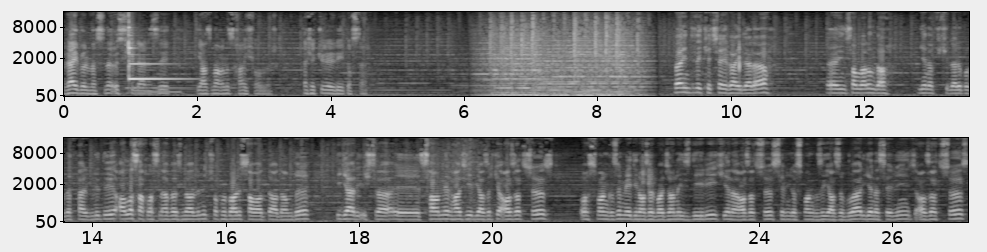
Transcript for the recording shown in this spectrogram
rəy bölməsinə öz fikirlərinizi yazmağınız xahiş olunur. Təşəkkür edirik dostlar. Və indi də keçək rəylərə. E, insanların da yenə fikirləri burada fərqlidir. Allah saxlasın Əvəz müəllimi çox mübariz savadlı adamdır. Digər iştira e, Samir Hacıyev yazır ki, Azad söz Osman qızı Made in Azərbaycanı izləyirik. Yenə Azad söz Sevinç Osman qızı yazıblar. Yenə Sevinç Azad söz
